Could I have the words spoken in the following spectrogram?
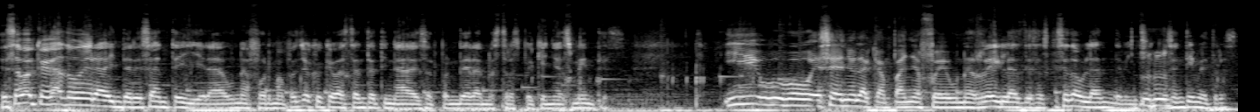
Estaba cagado, era interesante y era una forma, pues yo creo que bastante atinada de sorprender a nuestras pequeñas mentes. Y hubo, ese año la campaña fue unas reglas de esas que se doblan de 25 Ujú. centímetros,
